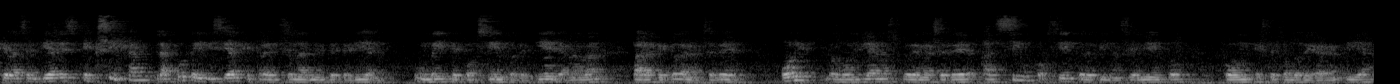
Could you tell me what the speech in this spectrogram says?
que las entidades exijan la cuota inicial que tradicionalmente pedían, un 20% de pie ganaban para que puedan acceder. Hoy los bolivianos pueden acceder al 100% de financiamiento con este fondo de garantía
